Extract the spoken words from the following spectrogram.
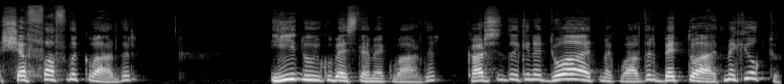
Şeffaflık vardır, iyi duygu beslemek vardır, karşısındakine dua etmek vardır, beddua etmek yoktur.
